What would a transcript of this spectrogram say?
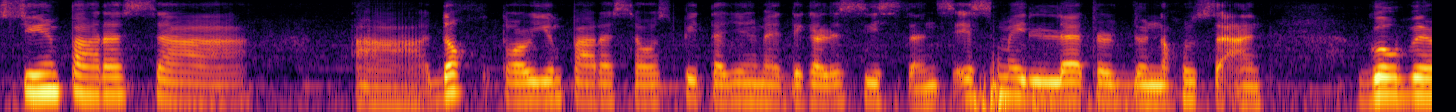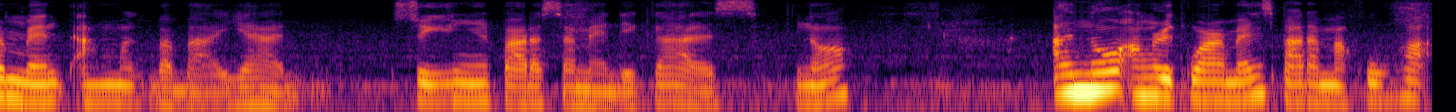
So, yung para sa, ah, doktor, yung para sa hospital, yung medical assistance is may letter dun na kung saan government ang magbabayad. So, yun yung para sa medicals 'no. Ano ang requirements para makuha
